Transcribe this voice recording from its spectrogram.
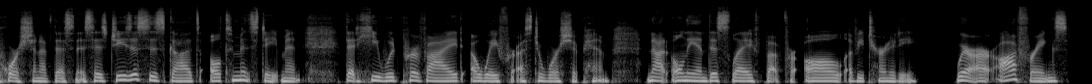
portion of this. And it says, Jesus is God's ultimate statement that he would provide a way for us to worship him, not only in this life, but for all of eternity, where our offerings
